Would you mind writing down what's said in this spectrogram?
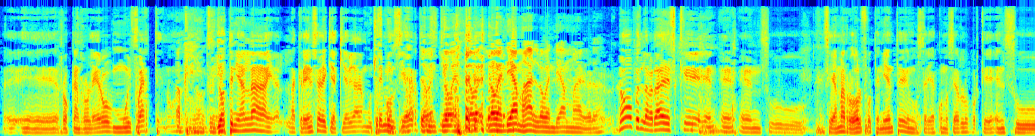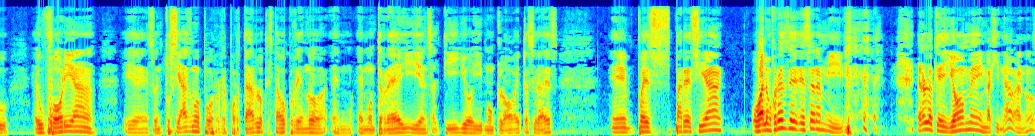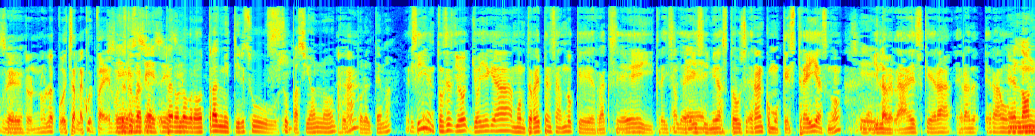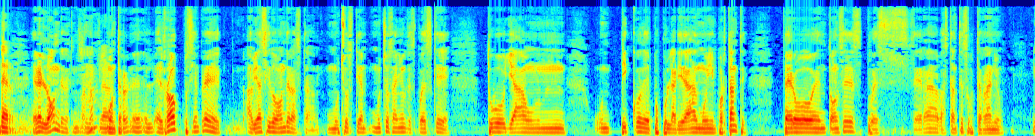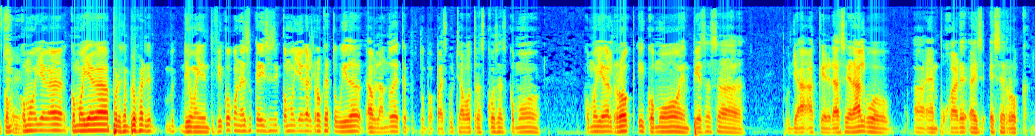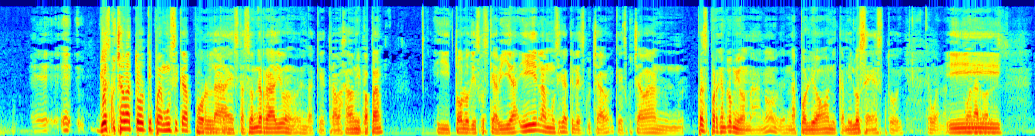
eh, rock and rollero muy fuerte, ¿no? Entonces yo tenía la, la, creencia de que aquí había muchos conciertos. Lo, vendía mal, lo vendía mal, ¿verdad? No, pues la verdad es que en, en, su, se llama Rodolfo Teniente, me gustaría conocerlo porque en su euforia, eh, su entusiasmo por reportar lo que estaba ocurriendo en, en Monterrey y en Saltillo y Monclova y otras ciudades, eh, pues parecía, o a lo mejor esa era mi... era lo que yo me imaginaba, ¿no? Pero no le puedo echar la culpa a él. pero logró transmitir su, su pasión, ¿no? Por, el tema. Sí, entonces yo, yo llegué a Monterrey pensando que Raxé y Crazy Lace y Mira Stokes eran como que estrellas, ¿no? Y la verdad es que era, era, era un... Era el Londres. Era el Londres, Monterrey, el, rock siempre había sido under hasta muchos tiempos, muchos años después que tuvo ya un, un pico de popularidad muy importante pero entonces pues era bastante subterráneo. ¿Y cómo, cómo llega, cómo llega, por ejemplo, digo, me identifico con eso que dices y cómo llega el rock a tu vida, hablando de que tu papá escuchaba otras cosas, cómo, cómo llega el rock y cómo empiezas a, pues ya a querer hacer algo, a, empujar a ese, rock? Eh, eh, yo escuchaba todo tipo de música por la estación de radio en la que trabajaba mi papá y todos los discos que había y la música que le escuchaba, que escuchaban, pues por ejemplo mi mamá, ¿no? Napoleón y Camilo VI y,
